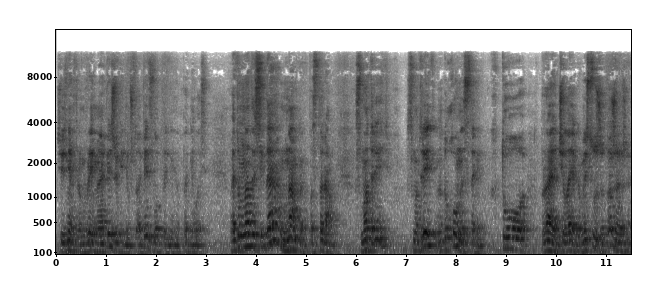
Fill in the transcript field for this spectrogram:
Через некоторое время опять же видим, что опять зло поднялось. Поэтому надо всегда, нам как пасторам, смотреть, смотреть на духовное состояние. Кто правит человеком. Иисус же тоже же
